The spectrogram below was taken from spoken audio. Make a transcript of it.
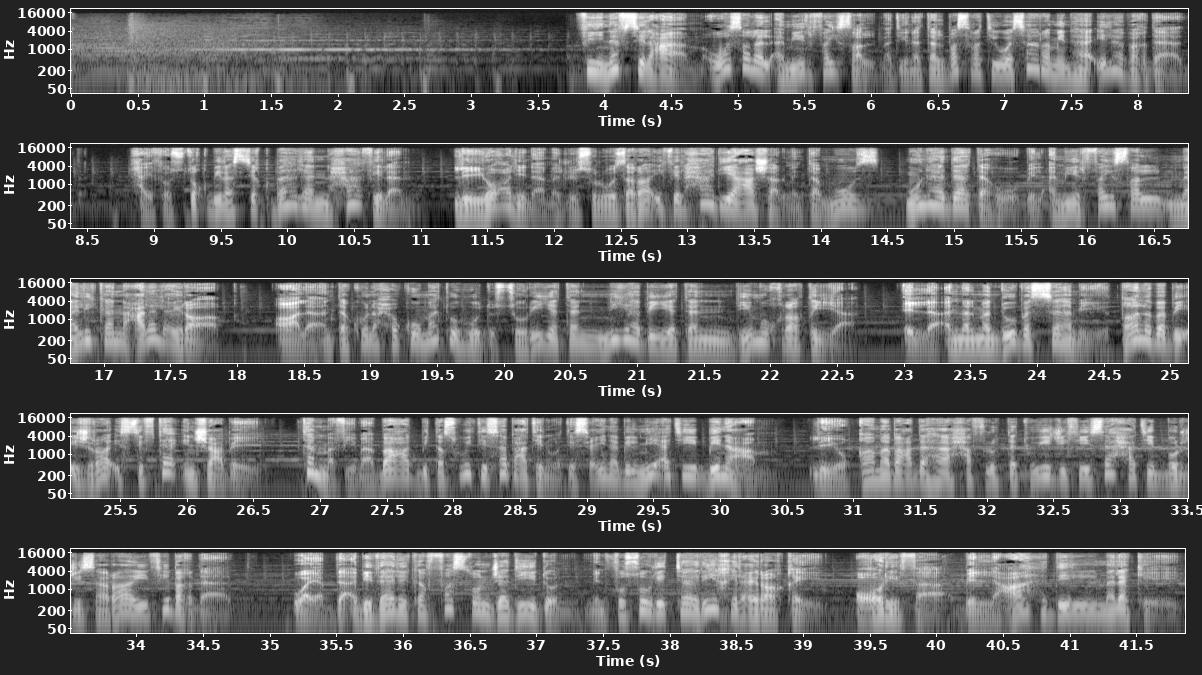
في نفس العام وصل الأمير فيصل مدينة البصرة وسار منها إلى بغداد حيث استقبل استقبالا حافلا ليعلن مجلس الوزراء في الحادي عشر من تموز مناداته بالأمير فيصل ملكا على العراق على أن تكون حكومته دستورية نيابية ديمقراطية. إلا أن المندوب السامي طالب بإجراء استفتاء شعبي تم فيما بعد بتصويت 97% بنعم ليقام بعدها حفل التتويج في ساحة برج سراي في بغداد. ويبدأ بذلك فصل جديد من فصول التاريخ العراقي عرف بالعهد الملكي.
